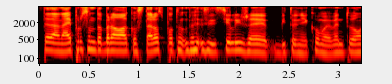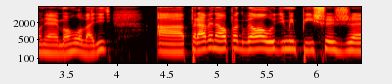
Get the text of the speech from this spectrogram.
Teda najprv som to brala ako starosť, potom sme zistili, že by to niekomu eventuálne aj mohlo vadiť. A práve naopak veľa ľudí mi píše, že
